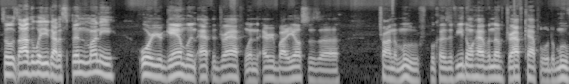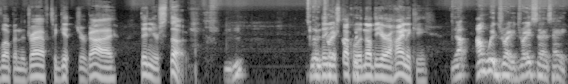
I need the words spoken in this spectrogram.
So it's either way you got to spend money or you're gambling at the draft when everybody else is uh trying to move. Because if you don't have enough draft capital to move up in the draft to get your guy, then you're stuck. Mm-hmm. And then Dre, you're stuck with another year of Heinicke. Yeah, I'm with Dre. Dre says, hey,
